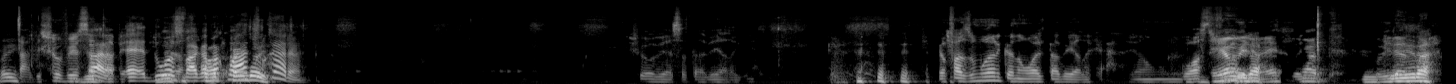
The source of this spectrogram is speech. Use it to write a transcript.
Aí. Tá, deixa eu ver essa Cara, tabela. é duas vagas pra quatro, quatro, dois. cara. Deixa eu ver essa tabela aqui. Eu faz um ano que eu não olho tabela, cara. Eu não gosto É, de William, olhar. é. William, Mentira. tá.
